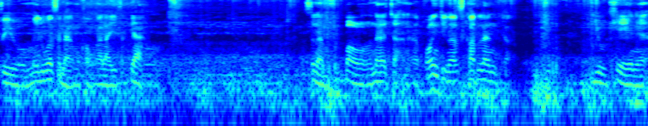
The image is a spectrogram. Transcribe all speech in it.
ฟิลไม่รู้ว่าสนามของอะไรสักอย่าง สนามฟุตบอลน่าจะนะครับ เพราะจริงๆแล้วสกอตแลนด์กับ UK เนี่ย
